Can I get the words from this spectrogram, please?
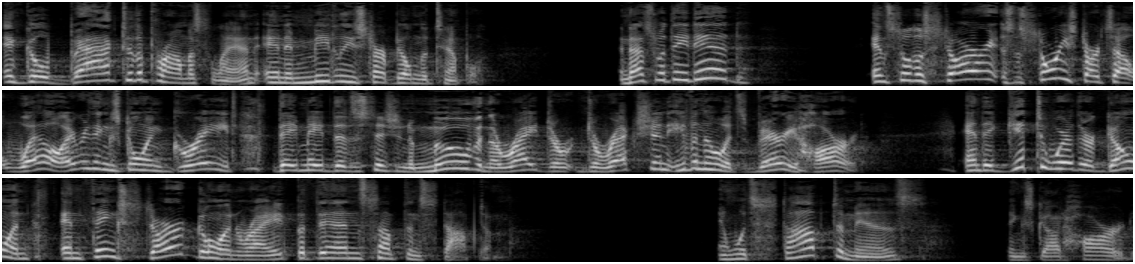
and go back to the promised land and immediately start building the temple. And that's what they did. And so the story, the story starts out well. Everything's going great. They made the decision to move in the right di- direction, even though it's very hard. And they get to where they're going and things start going right, but then something stopped them. And what stopped them is things got hard.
